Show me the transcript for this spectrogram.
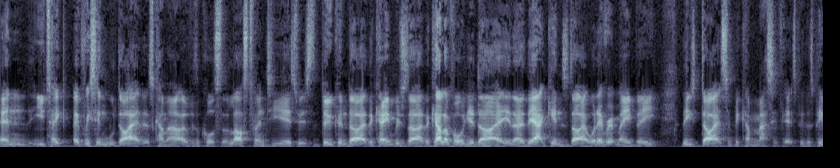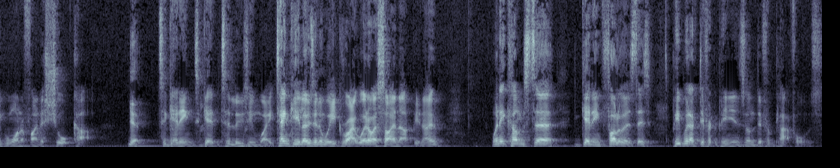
And you take every single diet that's come out over the course of the last 20 years, which is the Dukan diet, the Cambridge diet, the California diet, you know, the Atkins diet, whatever it may be, these diets have become massive hits because people want to find a shortcut Yeah. to getting to get to losing weight. 10 kilos in a week, right, where do I sign up, you know? When it comes to getting followers, there's people have different opinions on different platforms.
